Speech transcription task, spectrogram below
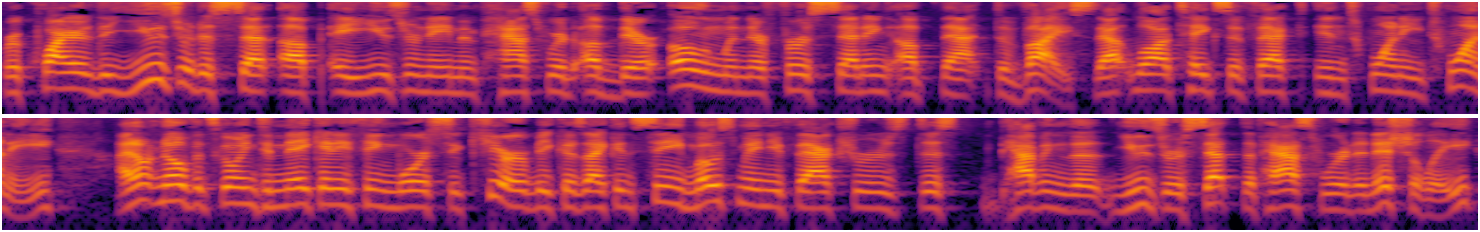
require the user to set up a username and password of their own when they're first setting up that device. That law takes effect in 2020. I don't know if it's going to make anything more secure because I can see most manufacturers just having the user set the password initially.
